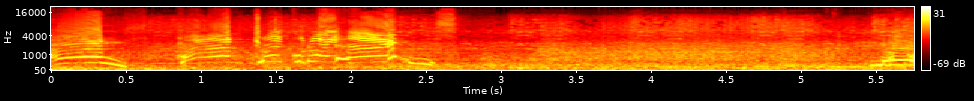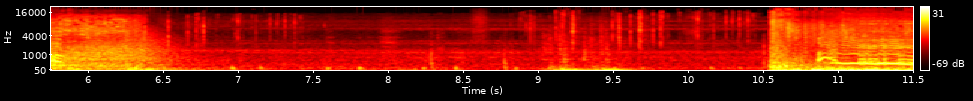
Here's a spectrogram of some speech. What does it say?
ฮันฮันช่วยกูด้วยฮัน no เอ้ย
